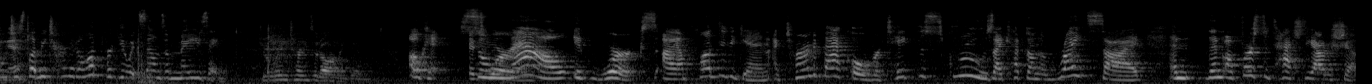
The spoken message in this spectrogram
Oh, just let me turn it on for you. It sounds amazing. Jolene turns it on again. Okay, It's so worrying. now it works. I unplugged it again. I turned it back over, take the screws I kept on the right side, and then I'll first attach the outer shell.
